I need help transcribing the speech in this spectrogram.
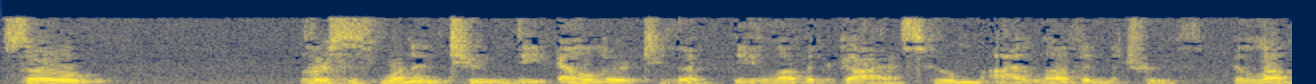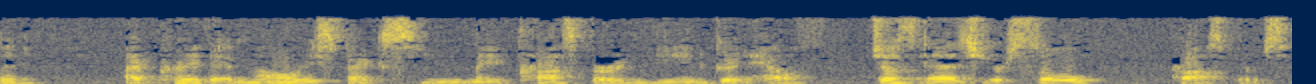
So verses 1 and 2, the elder to the beloved Gaius, whom I love in the truth. Beloved, I pray that in all respects you may prosper and be in good health, just as your soul prospers.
